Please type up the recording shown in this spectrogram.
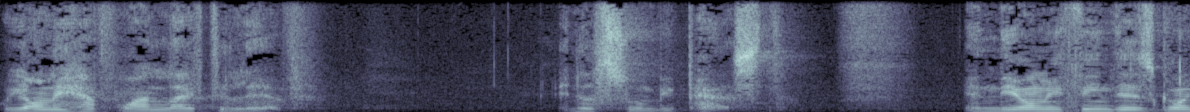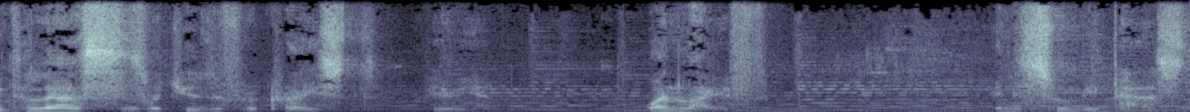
We only have one life to live, and it'll soon be past. And the only thing that is going to last is what you do for Christ, period. One life, and it'll soon be past.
